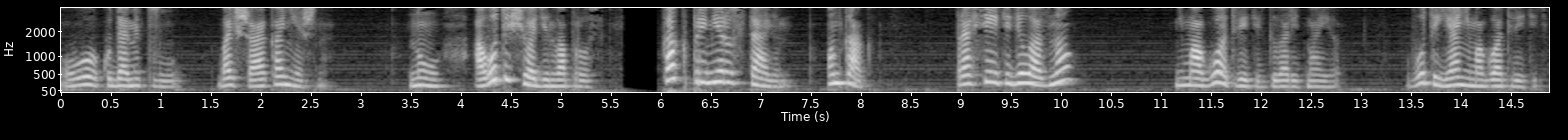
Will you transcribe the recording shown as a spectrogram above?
«О, куда метлу? Большая, конечно». «Ну, а вот еще один вопрос. Как, к примеру, Сталин? Он как? Про все эти дела знал?» «Не могу ответить», — говорит майор. «Вот и я не могу ответить.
